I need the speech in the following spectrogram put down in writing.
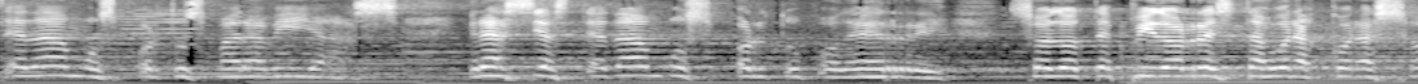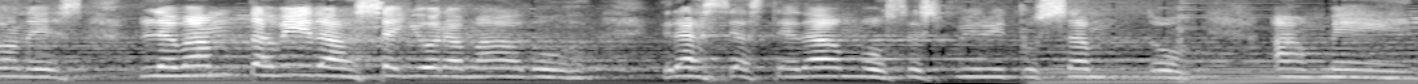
Te damos por tus maravillas. Gracias te damos por tu poder. Solo te pido restaura corazones. Levanta vida, Señor amado. Gracias te damos, Espíritu Santo. Amén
